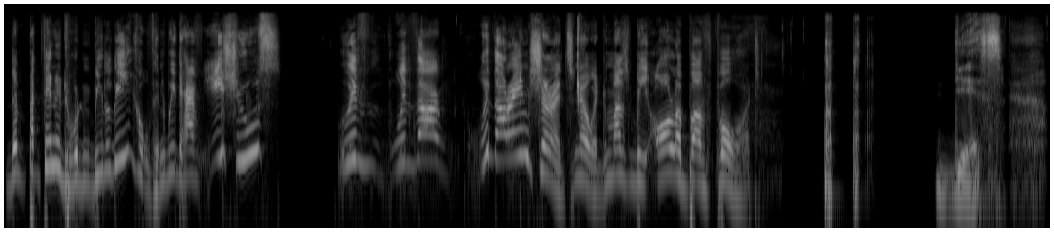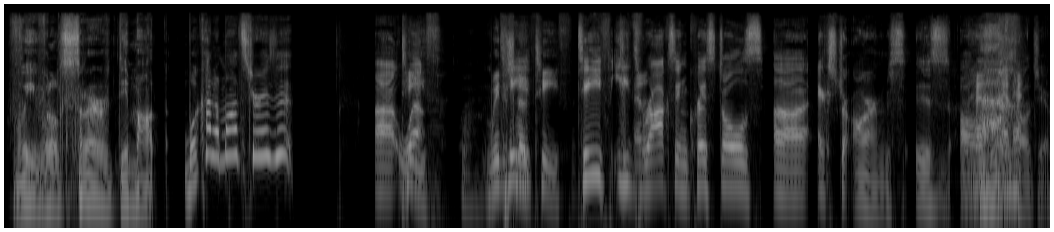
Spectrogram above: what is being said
then, but then it wouldn't be legal. Then we'd have issues with with our with our insurance. No, it must be all above board. Yes, we will serve the mon. What kind of monster is it? Uh, well- Teeth. we just know teeth. Teeth eats rocks and crystals. Uh, extra arms is all I And- told you.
